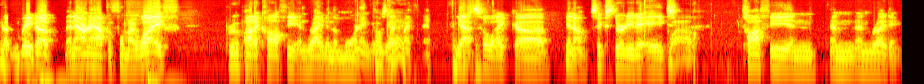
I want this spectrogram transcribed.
I would wake up an hour and a half before my wife, brew a pot of coffee, and write in the morning. It was Okay. like my thing. Yeah. So like uh, you know, six thirty to eight, Wow. coffee and and and writing.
